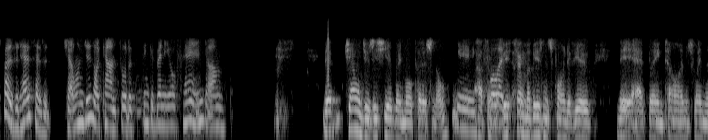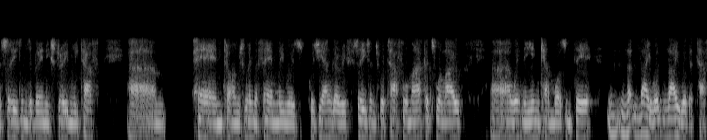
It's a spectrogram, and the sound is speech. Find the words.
suppose it has has its challenges. I can't sort of think of any offhand. Um, the challenges this year have been more personal. Yeah, uh, from, well, a, from a business point of view, there have been times when the seasons have been extremely tough. Um, and times when the family was was younger, if seasons were tough or markets were low, uh, when the income wasn't there, they were they were the tough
